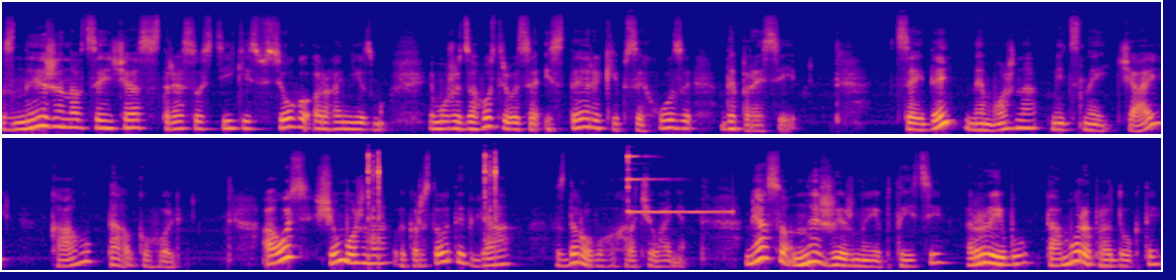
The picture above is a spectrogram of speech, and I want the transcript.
Знижена в цей час стресостійкість всього організму і можуть загострюватися істерики, психози, депресії. В цей день не можна міцний чай, каву та алкоголь. А ось що можна використовувати для здорового харчування м'ясо нежирної птиці, рибу та морепродукти,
